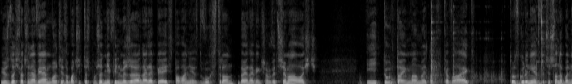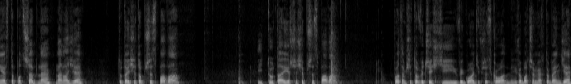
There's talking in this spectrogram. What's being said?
Już z doświadczenia wiem, możecie zobaczyć też poprzednie filmy, że najlepiej spawanie z dwóch stron daje największą wytrzymałość. I tutaj mamy taki kawałek. Tu z góry nie jest wyczyszczone, bo nie jest to potrzebne na razie. Tutaj się to przyspawa. I tutaj jeszcze się przyspawa. Potem się to wyczyści i wygładzi wszystko ładnie i zobaczymy jak to będzie.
